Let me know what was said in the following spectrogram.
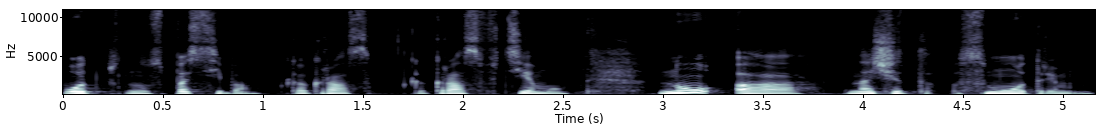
Вот, ну, спасибо, как раз, как раз в тему. Ну, а, значит, смотрим.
